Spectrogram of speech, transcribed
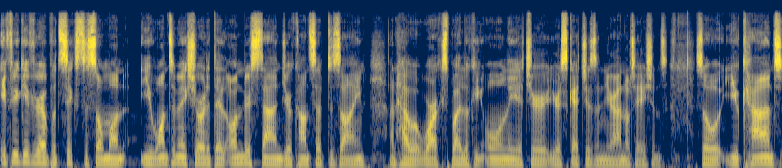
if you give your output 6 to someone, you want to make sure that they'll understand your concept design and how it works by looking only at your, your sketches and your annotations. So you can't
